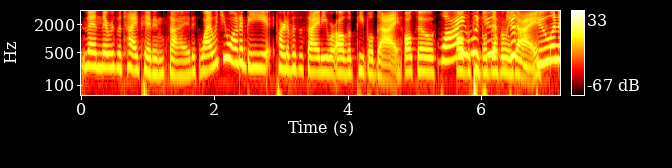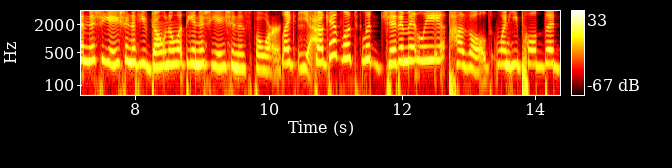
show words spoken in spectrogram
Then there was a tie pin inside. Why would you want to be part of a society where all the people die? Also, Why all the would people you definitely just die. do an initiation if you don't know what the initiation is for? Like, Yeah. Jughead looked legitimately puzzled when he pulled the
